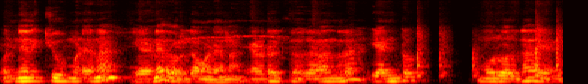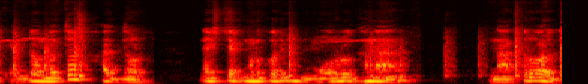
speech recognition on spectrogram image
ಒಂದನೇದು ಕ್ಯೂಬ್ ಮಾಡ್ಯಾನ, ಎರಡನೇದು ವರ್ಗ ಮಾಡ್ಯಾನ. ಎರಡರ ಕ್ಯೂಬ್ ಅಂದ್ರೆ ಎಂಟು, ಮೂರು ವರ್ಗ ಎಂಟು ಎಂಟು, ಒಂಬತ್ತು, ಹದಿನೇಳು. ನೆಕ್ಸ್ಟ್ ಚೆಕ್ ಮಾಡ್ಕೋರಿ. ಮೂರು ಘನ ನಾಲ್ಕರ ವರ್ಗ.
